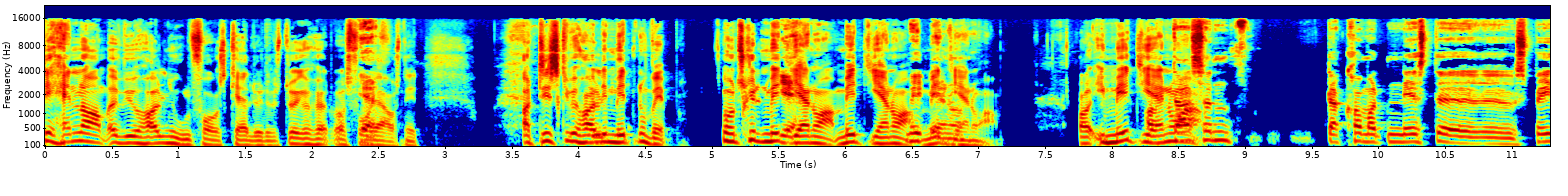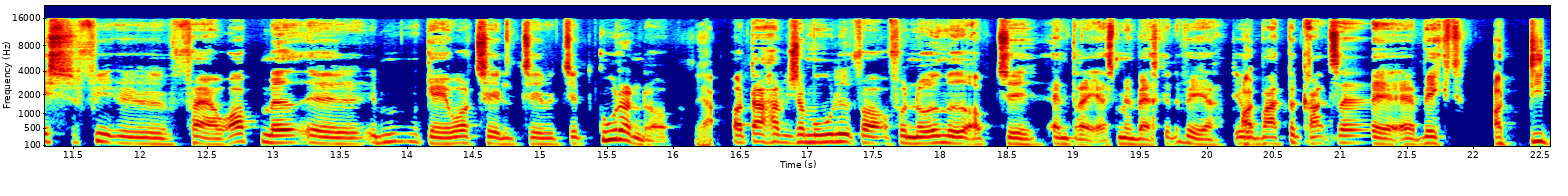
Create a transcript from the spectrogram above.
det handler om, at vi vil holde en julefrokost, kære lytte, hvis du ikke har hørt vores forrige Ja. afsnit. Og det skal vi holde i midt november. Undskyld, midt Ja. januar, midt januar, midt, Midt januar. januar. Og i midt Og januar... der, er sådan, der kommer den næste øh, space-færge op med øh, gaver til, til, til gutterne derop. Ja. Og der har vi så mulighed for at få noget med op til Andreas. Men hvad skal det være? Det er jo Og- bare et begrænset af, af vægt. Og de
